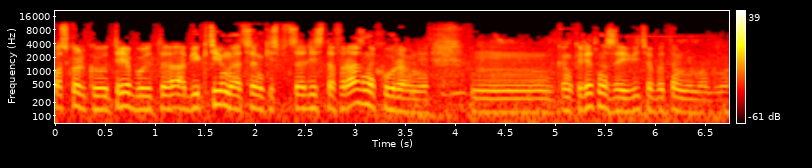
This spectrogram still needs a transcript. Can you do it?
поскольку требует объективной оценки специалистов разных уровней. Конкретно заявить об этом не могу.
